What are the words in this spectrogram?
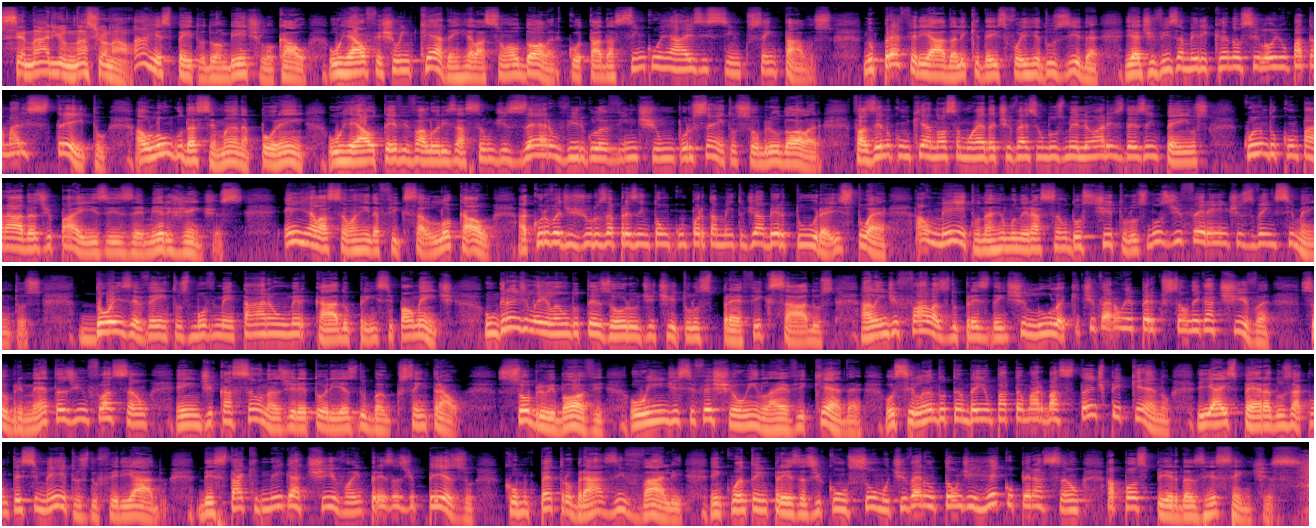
Cenário nacional. A respeito do ambiente local, o real fechou em queda em relação ao dólar, cotado a R$ 5,05. No pré-feriado, a liquidez foi reduzida e a divisa americana oscilou em um patamar estreito. Ao longo da semana, porém, o real teve valorização de 0,21% sobre o dólar, fazendo com que a nossa moeda tivesse um dos melhores desempenhos quando comparadas de países emergentes. Em relação à renda fixa local, a curva de juros apresentou um comportamento de abertura, isto é, aumento na remuneração dos títulos nos diferentes vencimentos. Dois eventos movimentaram o mercado principalmente: um grande leilão do Tesouro de títulos pré-fixados, além de falas do presidente Lula que tiveram repercussão negativa sobre metas de inflação e indicação nas diretorias do Banco Central. Sobre o Ibov, o índice fechou em leve queda, oscilando também um patamar bastante pequeno e à espera dos acontecimentos do feriado. Destaque negativo a empresas de peso, como Petrobras e Vale, enquanto empresas de consumo tiveram tom de recuperação após perdas recentes.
